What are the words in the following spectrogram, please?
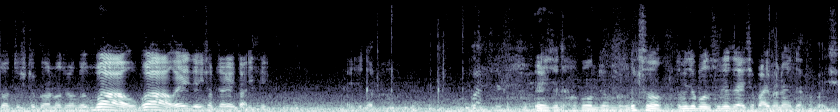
যথেষ্ট ঘন জঙ্গল। ওয়াও ওয়াও, এই যে এইসব জায়গায় তো আইছি। এই যে দেখো। এই যে দেখো বন জঙ্গল দেখছ? তুমি যে বলছিলে যে এসে পাইবে না দেখো পাইছি।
